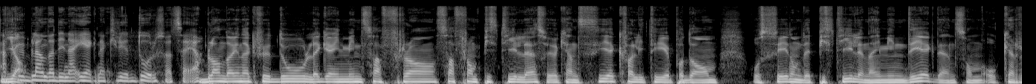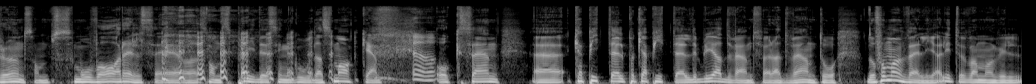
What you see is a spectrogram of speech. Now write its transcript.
Att Ja. du blandar dina egna kryddor så att säga. Blanda in kryddor, lägga in min saffran, saffranpistiller så jag kan se kvalitet på dem och se de där pistillerna i min deg den som åker runt som små varelser och som sprider sin goda smaken. Ja. Och sen eh, kapitel på kapitel, det blir advent för advent och då får man välja lite vad man vill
